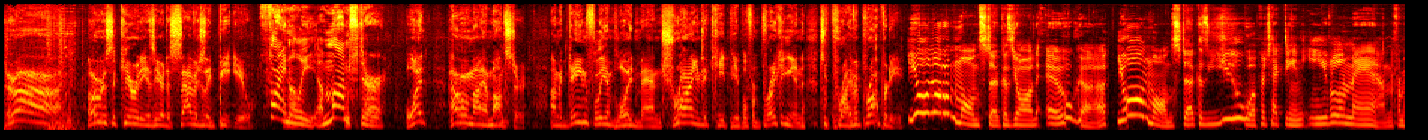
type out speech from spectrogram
Hurrah! Over security is here to savagely beat you. Finally, a monster! What? How am I a monster? I'm a gainfully employed man trying to keep people from breaking in to private property. You're not a monster because you're an ogre. You're a monster because you were protecting an evil man from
